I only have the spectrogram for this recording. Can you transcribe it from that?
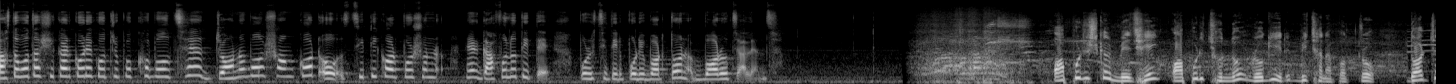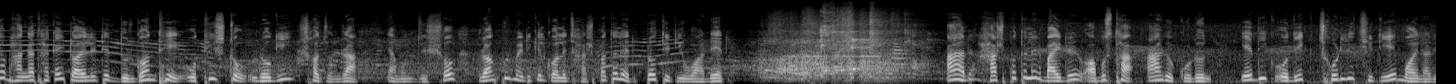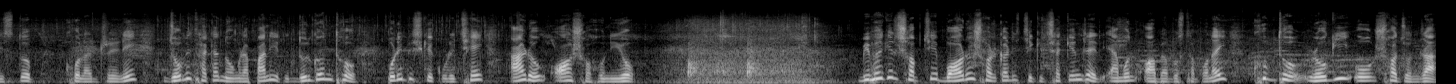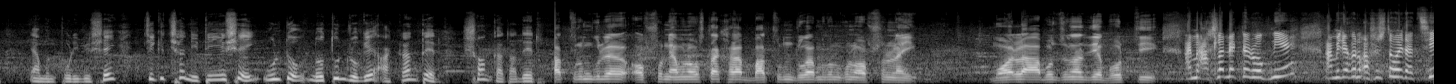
বাস্তবতা স্বীকার করে কর্তৃপক্ষ বলছে, জনবল সংকট ও সিটি কর্পোরেশনের গাফলতিতে পরিস্থিতির পরিবর্তন বড় চ্যালেঞ্জ। অপরিষ্কার মেঝে অপরিচ্ছন্ন রোগীর বিছানাপত্র। দরজা ভাঙা থাকায় টয়লেটের দুর্গন্ধে অতিষ্ঠ রোগী স্বজনরা। এমন দৃশ্য রংপুর মেডিকেল কলেজ হাসপাতালের প্রতিটি ওয়ার্ডের। আর হাসপাতালের বাইরের অবস্থা আরও করুন এদিক ওদিক ছড়িয়ে ছিটিয়ে ময়লার স্তূপ। খোলা ড্রেনে জমে থাকা নোংরা পানির দুর্গন্ধ পরিবেশকে করেছে আরও অসহনীয়। বিভাগের সবচেয়ে বড় সরকারি চিকিৎসা কেন্দ্রের এমন অব্যবস্থাপনায় ক্ষুব্ধ রোগী ও স্বজনরা। এমন পরিবেশে চিকিৎসা নিতে এসেই উল্টো নতুন রোগে আক্রান্তের শঙ্কা তাদের। বাথরুমগুলোর অপশন এমন অবস্থা খারাপ বাথরুম ঢোকার মতন কোনো অপশন নাই। ময়লা আবর্জনা দিয়ে ভর্তি। আমি আসলাম একটা রোগ নিয়ে আমি যখন অসুস্থ হয়ে যাচ্ছি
